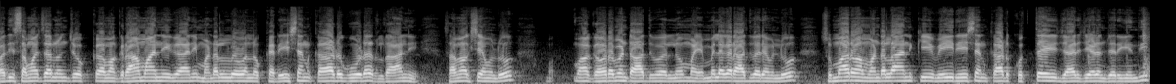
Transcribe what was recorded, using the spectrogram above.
పది సంవత్సరాల నుంచి ఒక్క మా గ్రామాన్ని కానీ మండలంలో ఒక్క రేషన్ కార్డు కూడా రాని సమక్షంలో మ- గవర్నమెంట్ ఆధ్వర్యంలో మా ఎమ్మెల్యే గారి ఆధ్వర్యంలో సుమారు మా మండలానికి వెయ్యి రేషన్ కార్డు కొత్త జారీ చేయడం జరిగింది.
